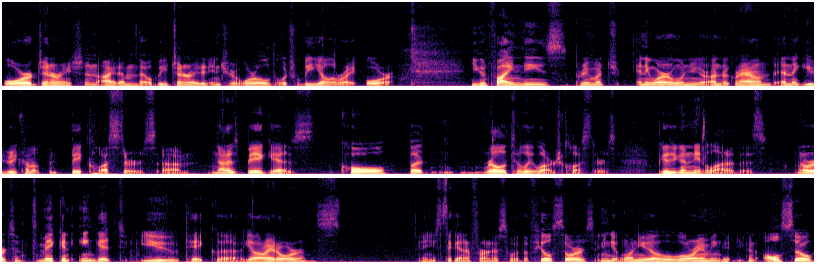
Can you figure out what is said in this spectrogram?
ore generation item that will be generated into your world, which will be yellorite ore. You can find these pretty much anywhere when you're underground, and they usually come up in big clusters. Um, not as big as coal, but relatively large clusters because you're going to need a lot of this. In order to, to make an ingot, you take the yellorite ore and you stick it in a furnace with a fuel source and you get one yellow yellorium ingot. You can also,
